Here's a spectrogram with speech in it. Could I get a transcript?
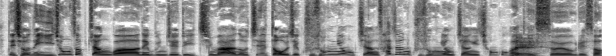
근데 저는 이종섭 장관의 문제도 있지만 어찌됐든 어제 구속영장 사전 구속영장이 청구가 네. 됐어요. 그래서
